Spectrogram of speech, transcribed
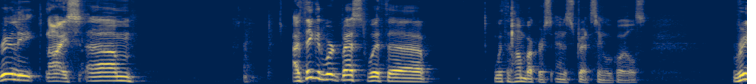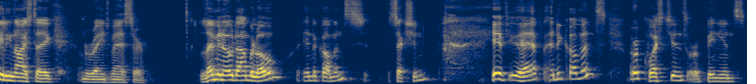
really nice. Um, I think it worked best with uh, with the humbuckers and the Strat single coils. Really nice take on the Rangemaster. Let me know down below in the comments section if you have any comments or questions or opinions.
